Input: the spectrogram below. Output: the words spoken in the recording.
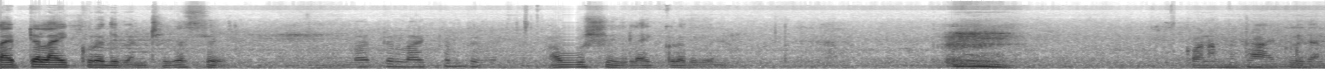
লাইভটা লাইক করে দিবেন ঠিক আছে? লাইভটা লাইক করে দেবে অবশ্যই লাইক করে দিবেন। কন আপনি একটু হাই করে দেন।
